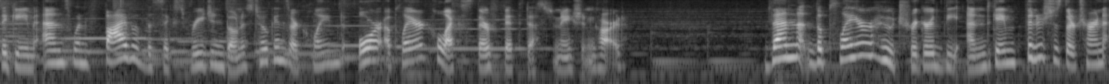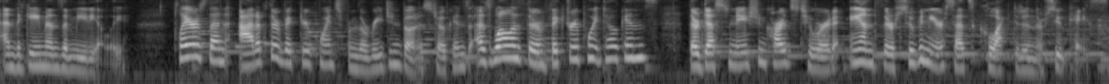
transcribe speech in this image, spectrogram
The game ends when five of the six region bonus tokens are claimed or a player collects their fifth destination card. Then the player who triggered the end game finishes their turn and the game ends immediately. Players then add up their victory points from the region bonus tokens, as well as their victory point tokens, their destination cards toured, and their souvenir sets collected in their suitcase.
